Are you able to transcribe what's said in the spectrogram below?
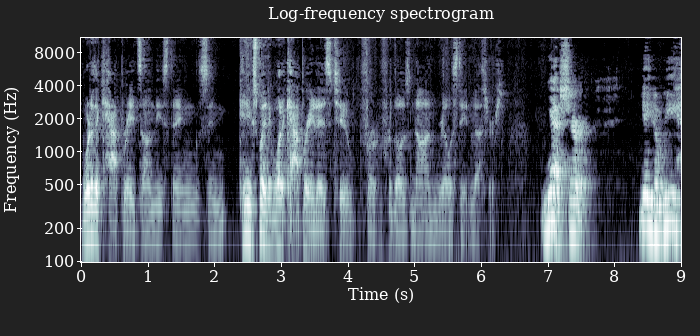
what are the cap rates on these things? And can you explain what a cap rate is too for for those non-real estate investors? Yeah sure. Yeah you know we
